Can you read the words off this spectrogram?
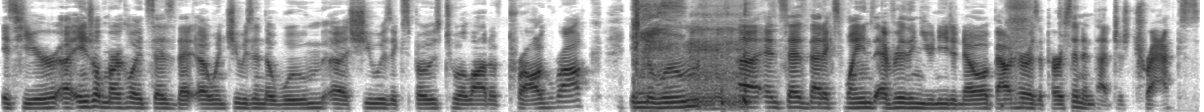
is here. Uh, Angel Marcloid says that uh, when she was in the womb, uh, she was exposed to a lot of prog rock in the womb, uh, and says that explains everything you need to know about her as a person, and that just tracks.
